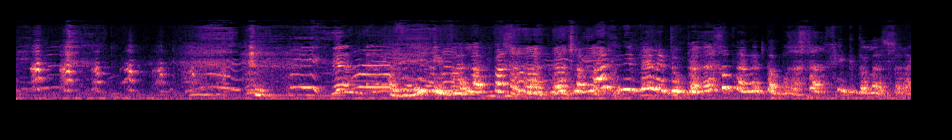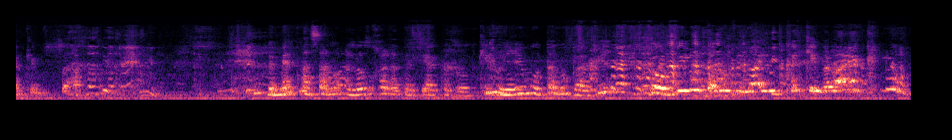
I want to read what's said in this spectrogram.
אז הייתי מעלה פחד, אמרתי לה, מה את נבהלת? הוא בירך אותנו את הברכה הכי גדולה שרק אפשר. באמת נסענו, אני לא זוכרת נסיעה כזאת, כאילו הרימו אותנו באוויר והובילו אותנו ולא היו פקקים ולא היה כלום.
